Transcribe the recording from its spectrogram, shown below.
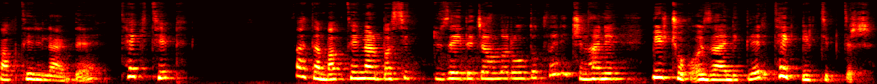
bakterilerde tek tip zaten bakteriler basit düzeyde canlılar oldukları için hani birçok özellikleri tek bir tiptir.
